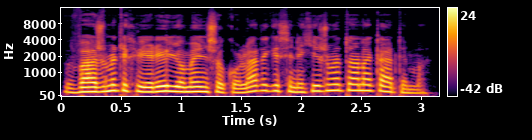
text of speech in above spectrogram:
Βάζουμε τη χλιαρή λιωμένη σοκολάτα και συνεχίζουμε το ανακάτεμα.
